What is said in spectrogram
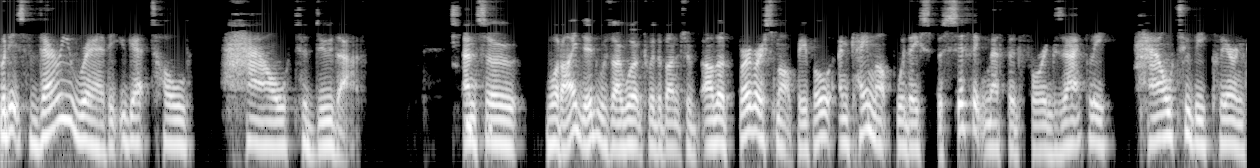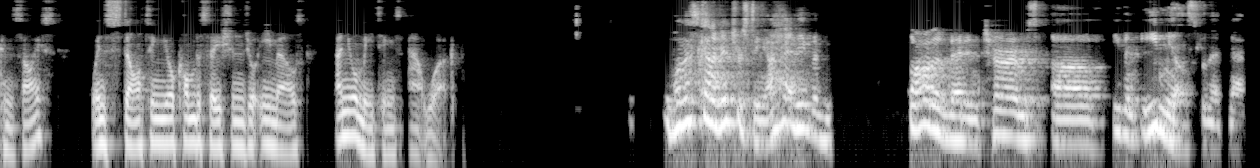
But it's very rare that you get told how to do that. And so what I did was I worked with a bunch of other very, very smart people and came up with a specific method for exactly how to be clear and concise when starting your conversations, your emails, and your meetings at work. Well, that's kind of interesting. I hadn't even thought of that in terms of even emails for that matter.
